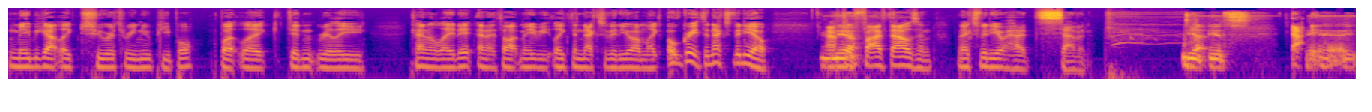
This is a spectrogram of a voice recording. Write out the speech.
maybe got like two or three new people but like didn't really kind of light it. And i thought maybe like the next video i'm like oh great the next video. After Yeah. 5000 next video had seven. Yeah. It's Yeah, eh,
